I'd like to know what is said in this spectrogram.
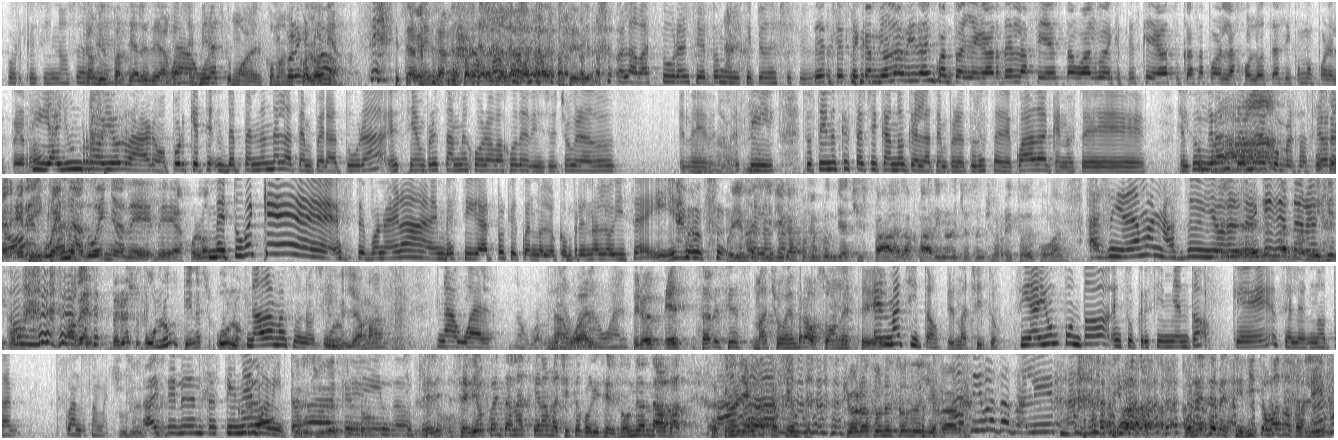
Porque si no se. Cambios le- parciales de agua. Es- Mira, es como, como en mi ejemplo, colonia. sí. Que te hacen cambios parciales del agua cada 15 días. O la basura en cierto municipio de esta ¿Te, ciudad. te- te cambió la vida en cuanto a llegar de la fiesta o algo de que tienes que llegar a tu casa por el ajolote así como por el perro? Sí, hay un rollo raro, porque dependen de la temperatura, eh, siempre están mejor abajo de 18 grados. de- ¿de veras? sí, entonces tienes que estar checando que la temperatura esté adecuada, que no esté Es un gran Ah. tema de Ah, conversación, O sea, ¿no? eres Sí, buena claro. dueña de, de ajolote. Me tuve que este, poner a investigar porque cuando lo compré no lo hice y Oye, se no, si nos- llegas, por ejemplo, un día chispada de la par y no le echas un chorrito de Cuba. Así, vámonos tú y yo. Eh, de ese que- es que mejor, te-. A ver, pero es uno, tienes uno. Nada más uno, sí. ¿Cómo se llama? Nahual. Nahual. Nahual. Nahual. Pero es, ¿sabes si es macho o hembra o son este? Es machito. Es machito. Sí hay un punto en su crecimiento que se les nota cuando son machitos. Deseo. tienen testículos. Tiene huevitos. ¿Tiene su Ay, qué besito? lindo. Sus Se, se dio cuenta Nash que era machito porque dice, ¿dónde andabas? ¿Por qué no Ah. llegaste a tiempo? ¿Qué horas son estos de llegar? Así vas a salir. Vas a- con ese vestidito vas a salir.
